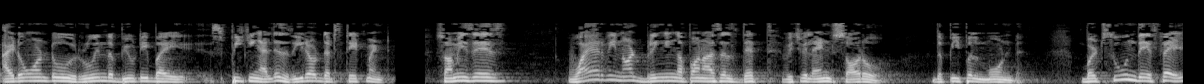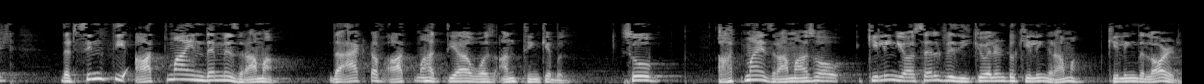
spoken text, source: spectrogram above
I don't want to ruin the beauty by speaking. I'll just read out that statement. Swami says, why are we not bringing upon ourselves death which will end sorrow? The people moaned. But soon they felt that since the Atma in them is Rama, the act of Atmahatya was unthinkable. So, Atma is Rama, so killing yourself is equivalent to killing Rama, killing the Lord.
